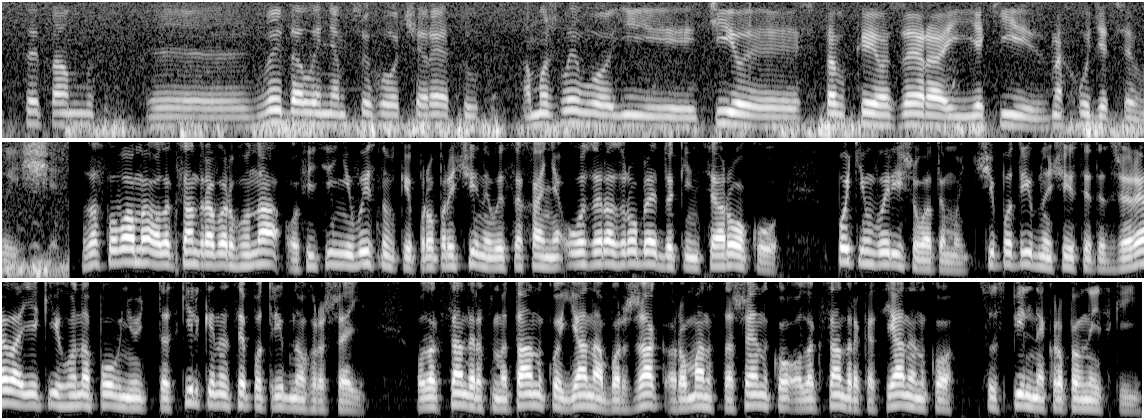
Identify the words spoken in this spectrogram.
місце там е, з видаленням цього очерету, а можливо і ті е, ставки озера, які знаходяться вище. За словами Олександра Вергуна, офіційні висновки про причини висихання озера зроблять до кінця року. Потім вирішуватимуть, чи потрібно чистити джерела, які його наповнюють, та скільки на це потрібно грошей. Олександр Сметанко, Яна Боржак, Роман Сташенко, Олександр Касьяненко, Суспільне Кропивницький.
